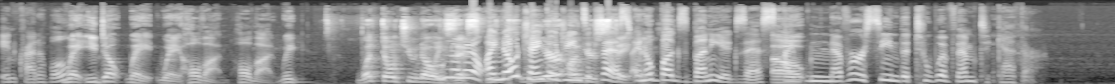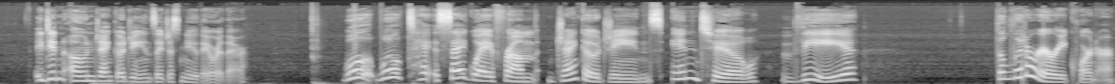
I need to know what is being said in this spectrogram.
incredible. Wait, you don't. Wait, wait. Hold on. Hold on. We. What don't you know exists? no, no. no. I know clear JNCO jeans your exist. I know. Bugs Bunny exists. Oh. I've never seen the two of them together. I didn't own JNCO jeans. I just knew they were there. We'll we'll ta- segue from JNCO jeans into the the literary corner.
